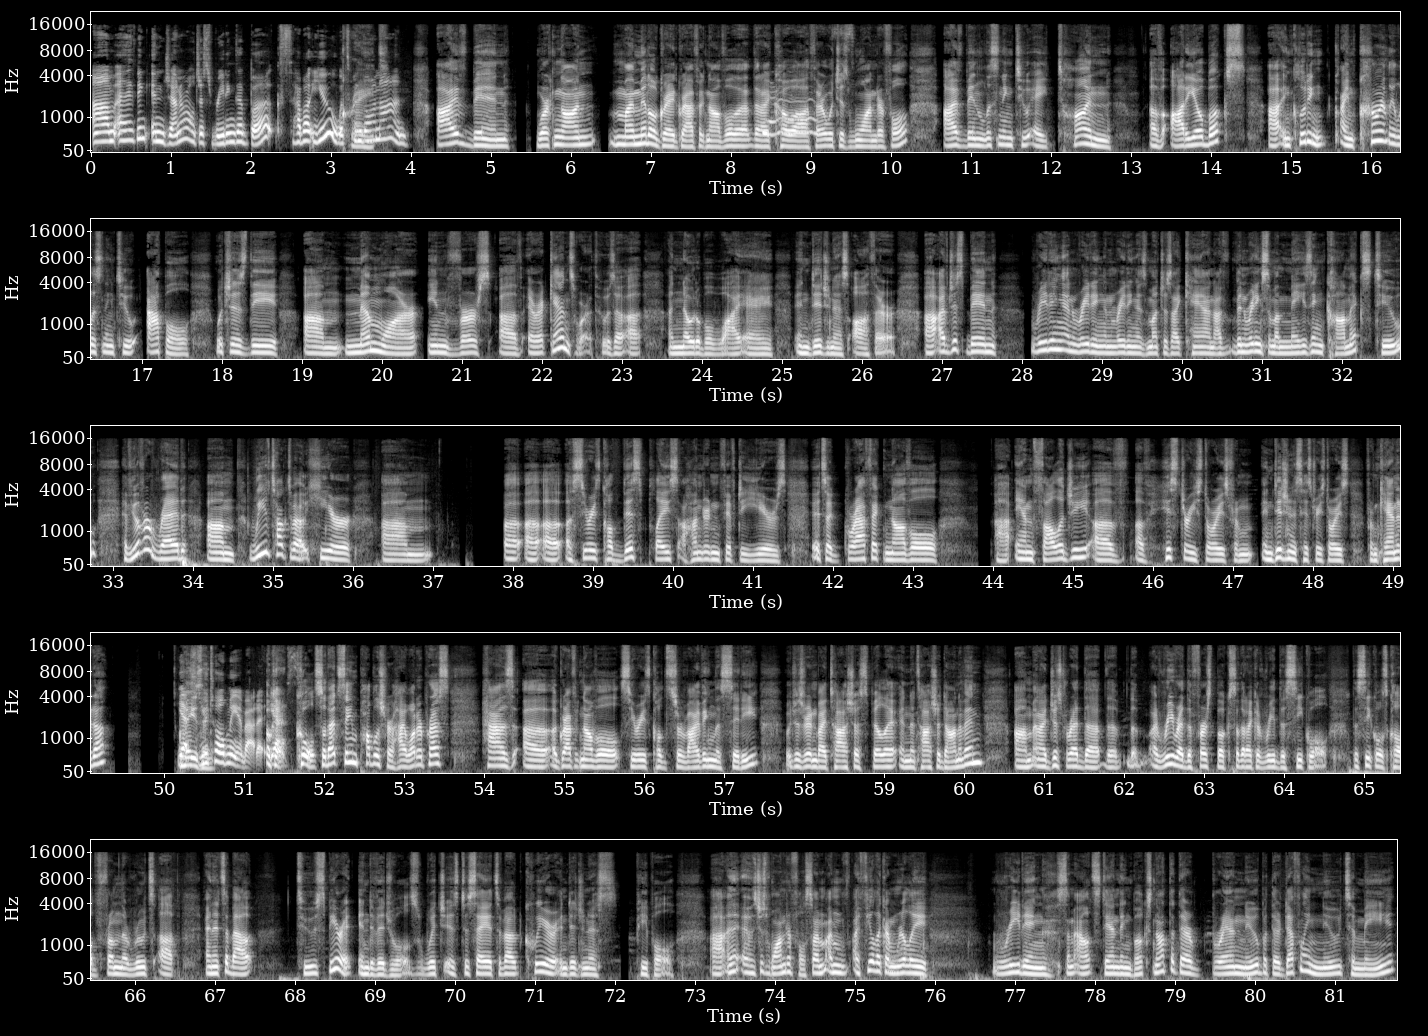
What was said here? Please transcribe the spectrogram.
Um, and I think in general, just reading good books. How about you? What's Great. been going on? I've been working on my middle grade graphic novel that, that. I co author, which is wonderful. I've been listening to a ton of audiobooks, uh, including I'm currently listening to Apple, which is the um, memoir in verse of Eric Gansworth, who is a, a, a notable YA Indigenous author. Uh, I've just been reading and reading and reading as much as I can. I've been reading some amazing comics too. Have you ever read? Um, we've talked about here um, a, a, a series called This Place 150 Years. It's a graphic novel. Uh, anthology of of history stories from indigenous history stories from Canada Yes, Amazing. you told me about it. Okay, yes. cool. So that same publisher, Highwater Press, has a, a, graphic novel series called "Surviving the City," which is written by Tasha Spillett and Natasha Donovan. Um, and I just read the, the the I reread the first book so that I could read the sequel. The sequel is called "From the Roots Up," and it's about two spirit individuals, which is to say, it's about queer Indigenous people. Uh, and it was just wonderful. So I'm, I'm I feel like I'm really reading some outstanding books. Not that they're brand new, but they're definitely new to me.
